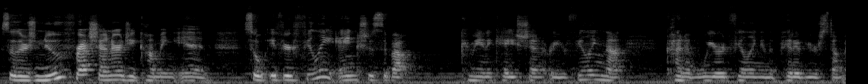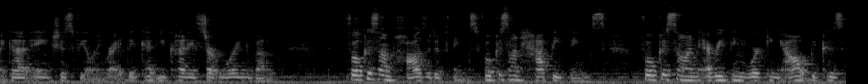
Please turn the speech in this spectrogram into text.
So there's new, fresh energy coming in. So if you're feeling anxious about communication or you're feeling that kind of weird feeling in the pit of your stomach, that anxious feeling, right? That you kind of start worrying about. Focus on positive things, focus on happy things, focus on everything working out because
